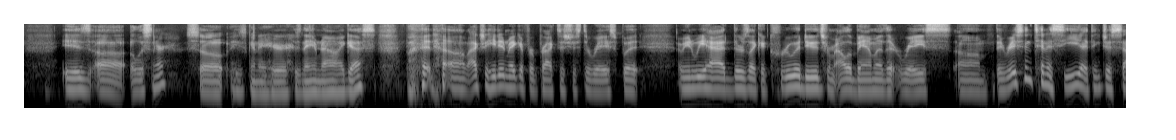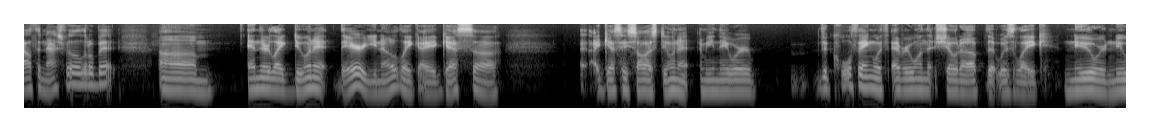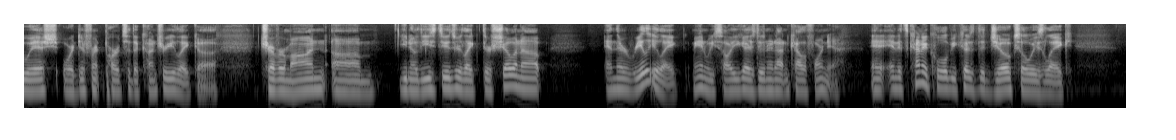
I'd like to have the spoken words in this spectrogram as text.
is uh, a listener, so he's gonna hear his name now, I guess. But um, actually, he didn't make it for practice, just to race. But I mean, we had there's like a crew of dudes from Alabama that race. Um, they race in Tennessee, I think, just south of Nashville a little bit. Um, and they're like doing it there, you know. Like I guess, uh, I guess they saw us doing it. I mean, they were the cool thing with everyone that showed up that was like new or newish or different parts of the country, like uh, Trevor Mon. Um, you know, these dudes are like they're showing up, and they're really like, man, we saw you guys doing it out in California, and, and it's kind of cool because the joke's always like,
